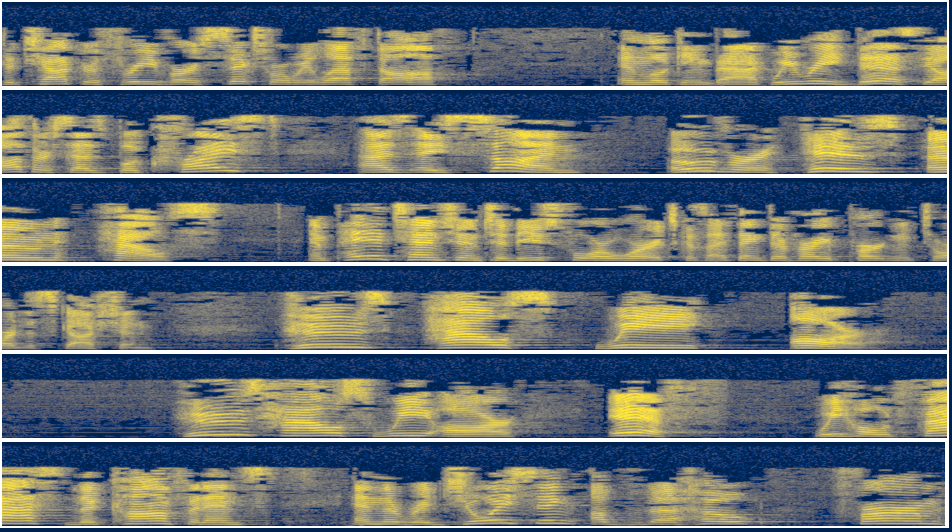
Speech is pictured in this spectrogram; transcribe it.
to chapter 3, verse 6, where we left off, and looking back, we read this. The author says, But Christ as a son over his own house. And pay attention to these four words because I think they're very pertinent to our discussion. Whose house we are whose house we are if we hold fast the confidence and the rejoicing of the hope firm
